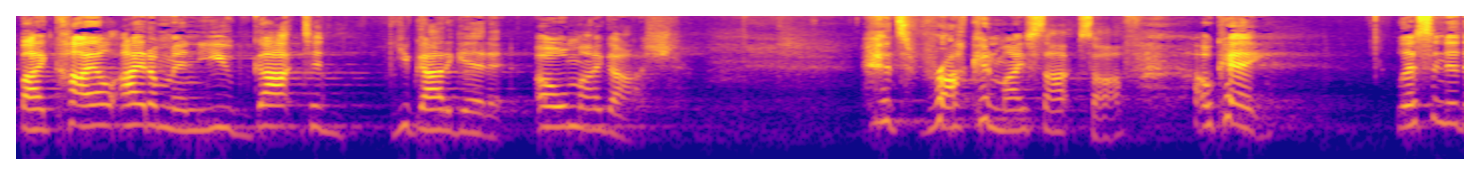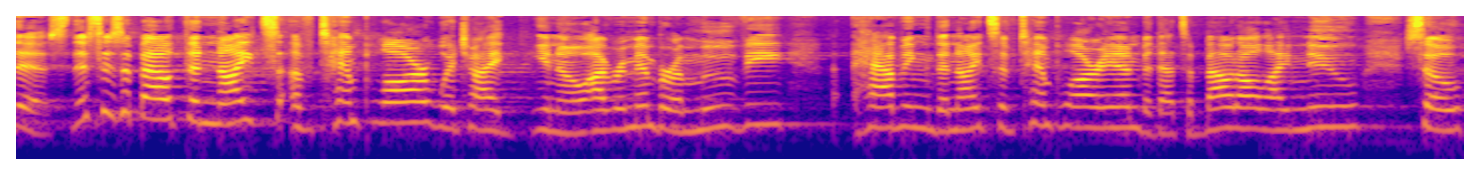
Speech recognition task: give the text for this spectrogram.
by Kyle Idleman, you've got to you've got to get it. Oh my gosh. It's rocking my socks off. Okay. Listen to this. This is about the Knights of Templar, which I, you know, I remember a movie having the Knights of Templar in, but that's about all I knew. So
